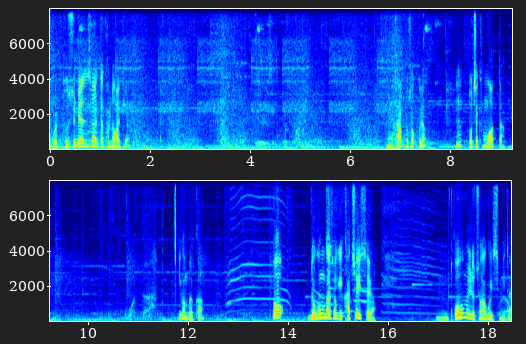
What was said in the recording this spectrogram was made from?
이걸 부수면서 일단 건너갈게요 네, 다 부쉈고요 음, 도착한 것 같다? 이건 뭘까? 어? 누군가 저기 갇혀 있어요. 음, 도움을 요청하고 있습니다.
